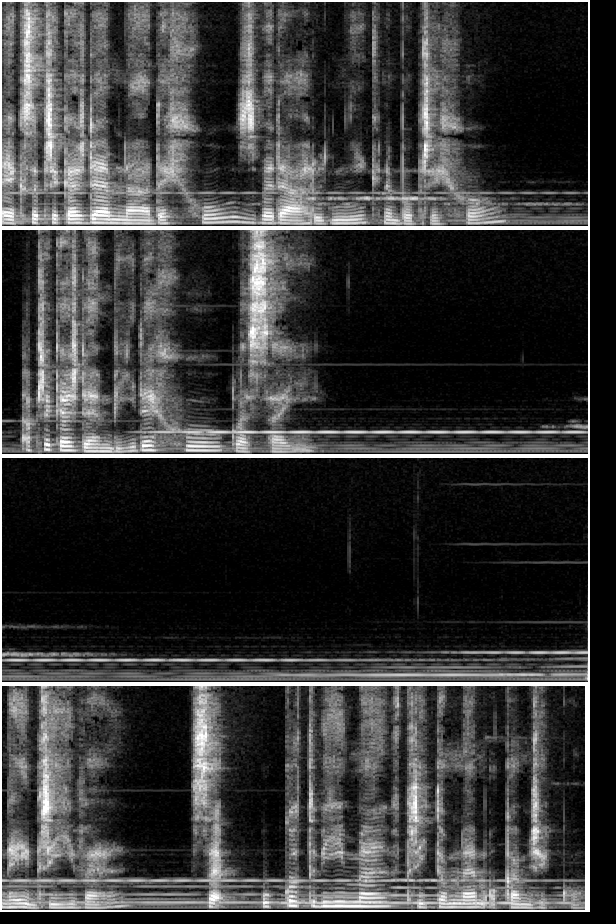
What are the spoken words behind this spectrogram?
A jak se při každém nádechu zvedá hrudník nebo břicho a při každém výdechu klesají. Nejdříve se ukotvíme v přítomném okamžiku.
